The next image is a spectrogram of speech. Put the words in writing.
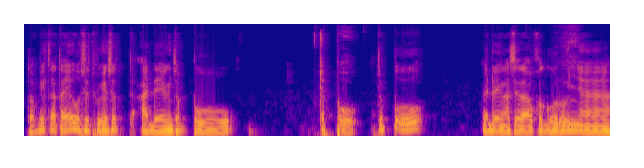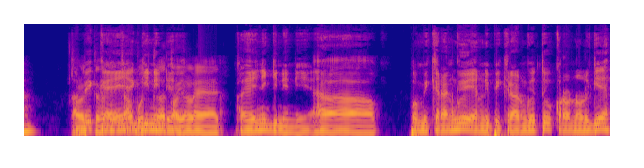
tapi katanya usut usut ada yang cepu Cepu. cepu ada yang ngasih tahu ke gurunya kalau Tapi kita kayaknya cabut gini ke deh. toilet Kayaknya gini nih. eh pemikiran gue yang di pikiran gue tuh kronologinya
